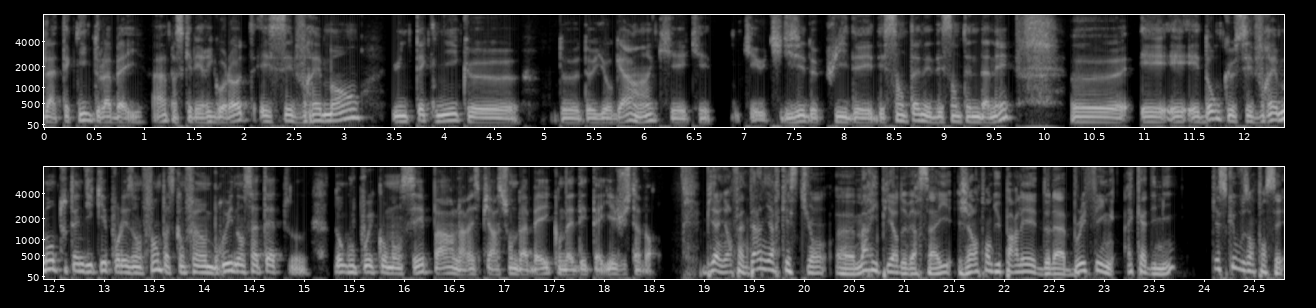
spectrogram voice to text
la technique de l'abeille, hein, parce qu'elle est rigolote et c'est vraiment une technique euh, de, yoga hein, qui, est, utilisée depuis des, centaines et des centaines d'années. Euh, et donc c'est vraiment tout indiqué pour les enfants parce qu'on fait un bruit dans sa tête. Donc vous pouvez commencer par la respiration de l'abeille qu'on a détaillée juste avant. Bien, et enfin, dernière question. Euh, Marie-Pierre de Versailles, j'ai entendu parler de la Briefing Academy. Qu'est-ce que vous en pensez?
